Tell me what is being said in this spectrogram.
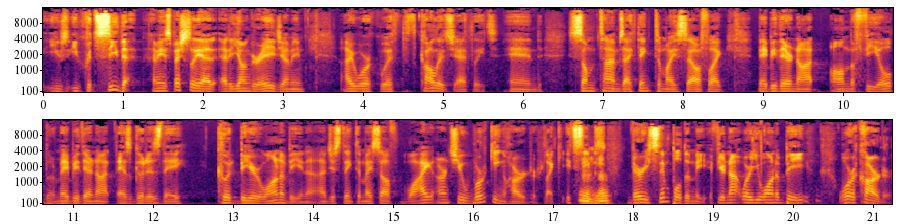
you you could see that. I mean, especially at, at a younger age. I mean, I work with college athletes, and sometimes I think to myself like maybe they're not on the field, or maybe they're not as good as they could be or want to be, and I just think to myself, why aren't you working harder? Like it seems very simple to me. If you're not where you want to be, work harder.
